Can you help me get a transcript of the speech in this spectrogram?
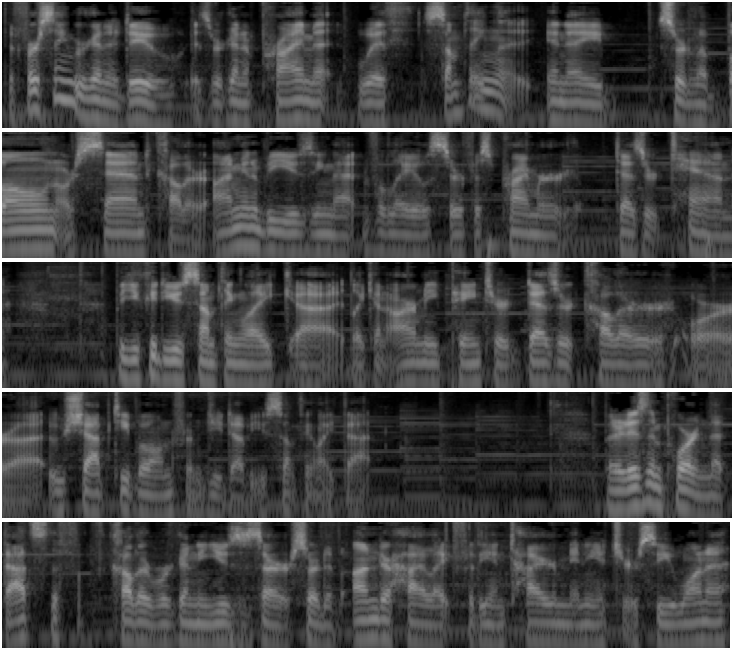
The first thing we're going to do is we're going to prime it with something in a sort of a bone or sand color. I'm going to be using that Vallejo Surface Primer Desert Tan but you could use something like uh, like an army painter desert color or uh, bone from GW, something like that. But it is important that that's the f- color we're going to use as our sort of under highlight for the entire miniature. So you want to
